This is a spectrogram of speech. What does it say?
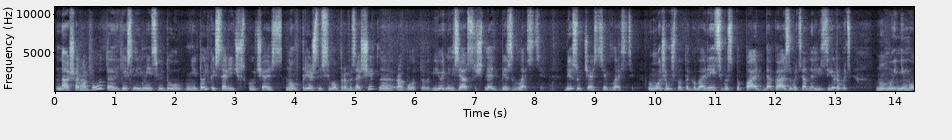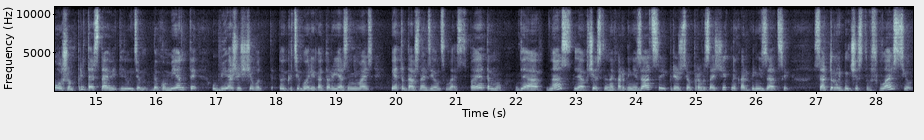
наша работа, если иметь в виду не только историческую часть, но прежде всего правозащитную работу, ее нельзя осуществлять без власти, без участия власти. Мы можем что-то говорить, выступать, доказывать, анализировать, но мы не можем предоставить людям документы, убежище вот той категории, которой я занимаюсь, это должна делать власть. Поэтому для нас, для общественных организаций, прежде всего правозащитных организаций, сотрудничество с властью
